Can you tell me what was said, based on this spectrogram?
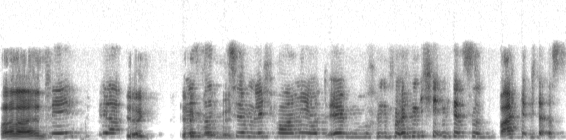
Nein, nein, nee, ja. Wir sind ziemlich horny und irgendwo in München. Wir sind beides.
